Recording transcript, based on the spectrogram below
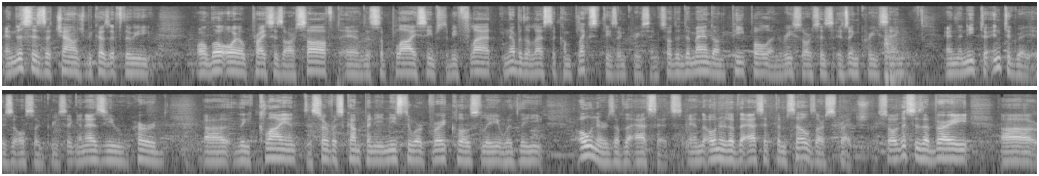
And this is a challenge because if the although oil prices are soft and the supply seems to be flat, nevertheless the complexity is increasing. So the demand on people and resources is increasing and the need to integrate is also increasing. And as you heard, uh, the client, the service company needs to work very closely with the owners of the assets and the owners of the asset themselves are stretched. So this is a very uh,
